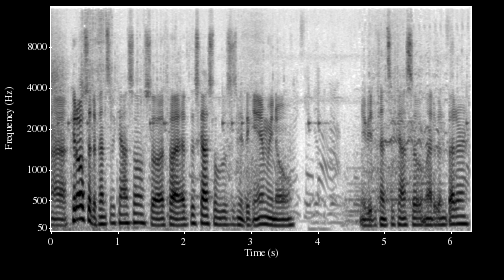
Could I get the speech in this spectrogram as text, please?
Uh, could also defensive castle. So if I, if this castle loses me the game, we know maybe defensive castle might have been better.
